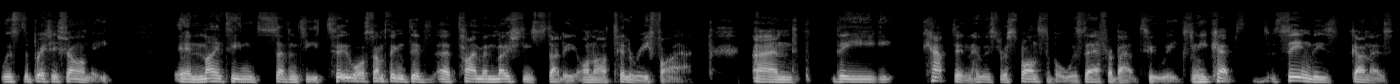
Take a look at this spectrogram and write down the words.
was the British Army in 1972 or something did a time and motion study on artillery fire. And the captain who was responsible was there for about two weeks. And he kept seeing these gunners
